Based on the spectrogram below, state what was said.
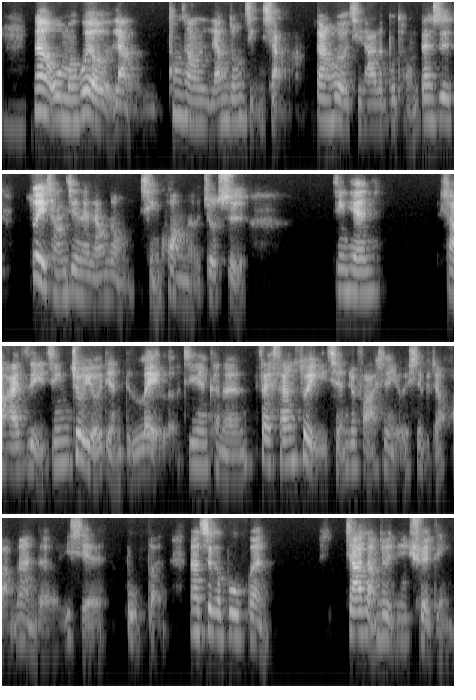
嗯、那我们会有两通常两种景象嘛。当然会有其他的不同，但是最常见的两种情况呢，就是今天小孩子已经就有一点 delay 了，今天可能在三岁以前就发现有一些比较缓慢的一些部分，那这个部分家长就已经确定，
